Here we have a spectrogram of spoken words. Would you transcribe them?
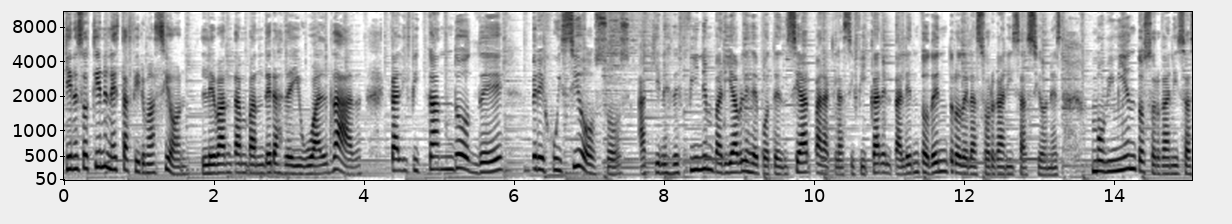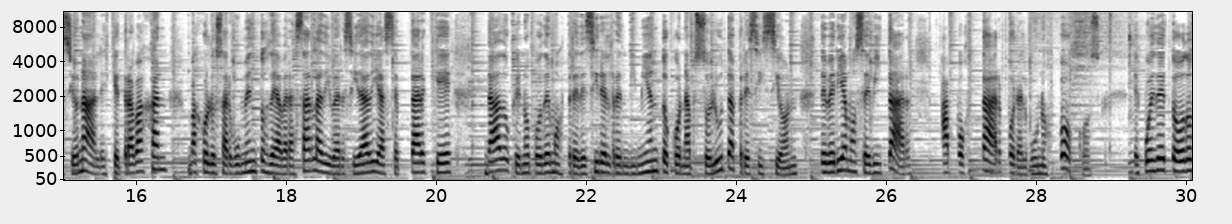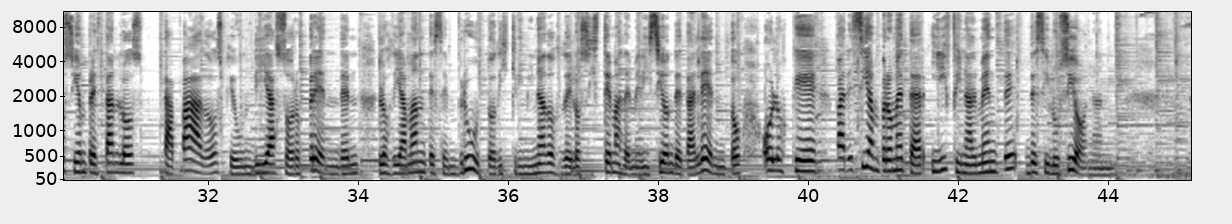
Quienes sostienen esta afirmación levantan banderas de igualdad, calificando de prejuiciosos a quienes definen variables de potenciar para clasificar el talento dentro de las organizaciones, movimientos organizacionales que trabajan bajo los argumentos de abrazar la diversidad y aceptar que, dado que no podemos predecir el rendimiento con absoluta precisión, deberíamos evitar apostar por algunos pocos. Después de todo, siempre están los tapados que un día sorprenden, los diamantes en bruto discriminados de los sistemas de medición de talento o los que parecían prometer y finalmente desilusionan.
